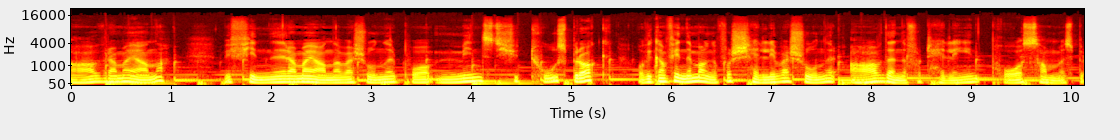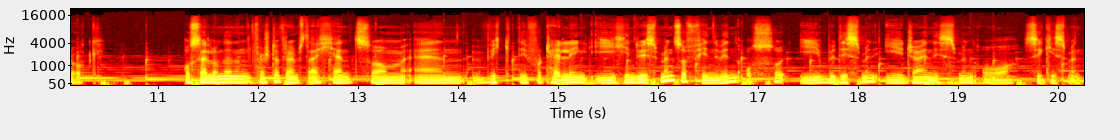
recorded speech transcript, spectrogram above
av Ramayana. Vi finner Ramayana-versjoner på minst 22 språk, og vi kan finne mange forskjellige versjoner av denne fortellingen på samme språk. Og selv om den først og fremst er kjent som en viktig fortelling i hinduismen, så finner vi den også i buddhismen, i jainismen og sikhismen.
